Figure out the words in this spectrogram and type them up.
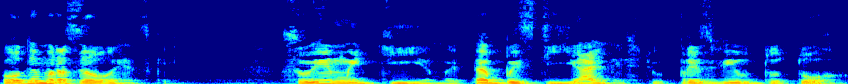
Володимир Зеленський своїми діями та бездіяльністю призвів до того,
